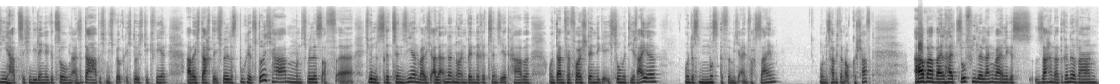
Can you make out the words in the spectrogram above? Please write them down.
Die hat sich in die Länge gezogen. Also da habe ich mich wirklich durchgequält. Aber ich dachte, ich will das Buch jetzt durchhaben und ich will es auf, äh, ich will es rezensieren, weil ich alle anderen neuen Bände rezensiert habe. Und dann vervollständige ich somit die Reihe. Und es musste für mich einfach sein. Und das habe ich dann auch geschafft. Aber weil halt so viele langweilige Sachen da drin waren,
